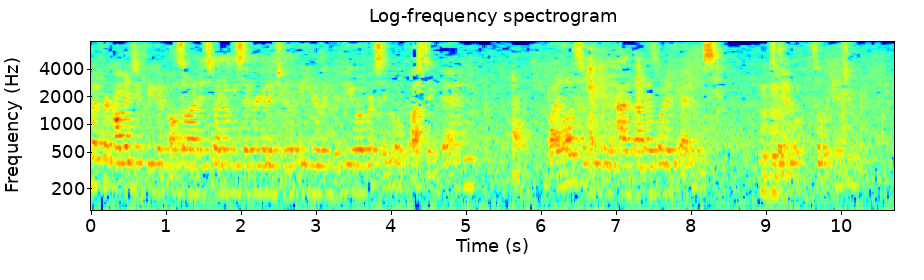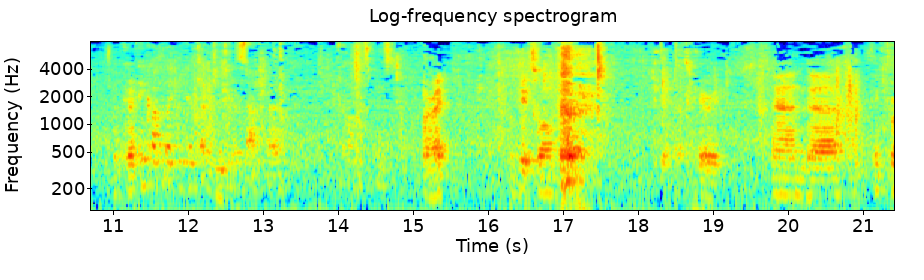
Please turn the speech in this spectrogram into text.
But for comment, if we could also add it to, I know we said we're gonna do like a yearly review of our single plastic ban bylaw, so if we can add that as one of the items to, mhm, to look into, okay, in con, like in conjunction to the staff, uh, comments, please. all right. Okay, so all in favor? Okay, that's carried. And uh, I think for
